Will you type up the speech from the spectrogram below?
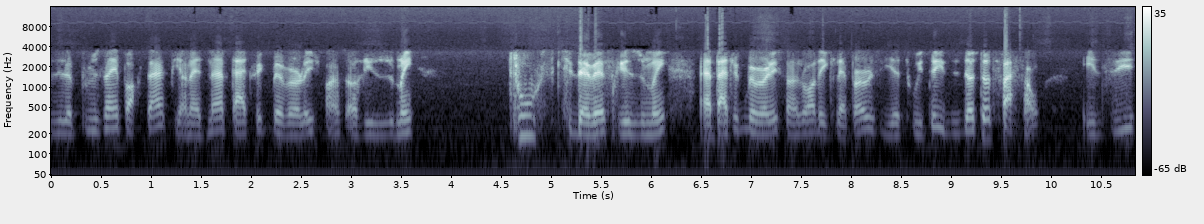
le plus important, puis honnêtement, Patrick Beverly, je pense, a résumé tout ce qui devait se résumer. Patrick Beverly, c'est un joueur des Clippers. Il a tweeté, il dit de toute façon, il dit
